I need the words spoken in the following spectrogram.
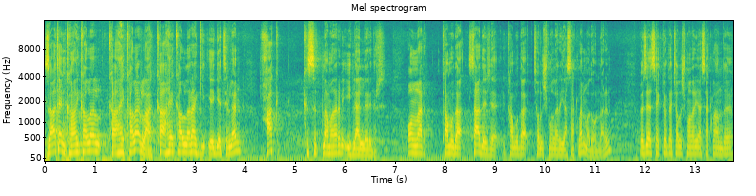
zaten KHK'lar, KHK'larla KHK'lara getirilen hak kısıtlamaları ve ihlalleridir. Onlar kamuda sadece kamuda çalışmaları yasaklanmadı onların. Özel sektörde çalışmaları yasaklandı.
